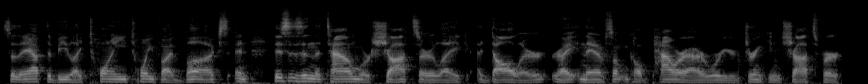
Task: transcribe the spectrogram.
so they have to be like 20, 25 bucks. And this is in the town where shots are like a dollar, right? And they have something called Power Hour where you're drinking shots for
